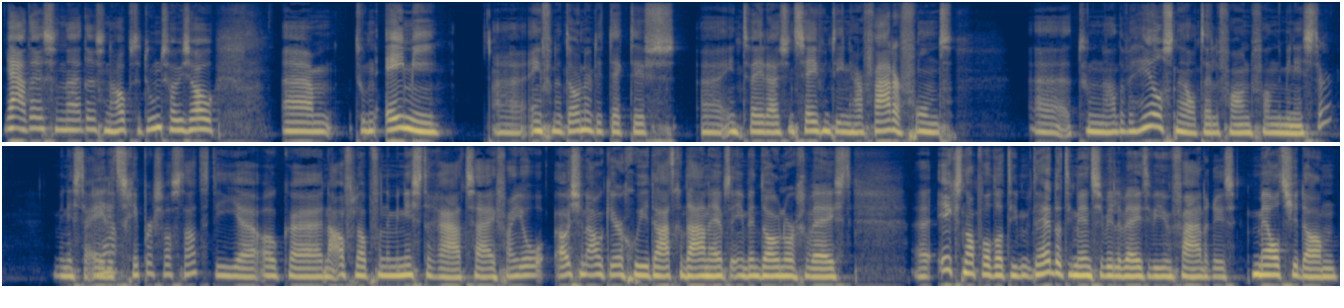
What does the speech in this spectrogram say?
Ja, er is een, eh, er is een hoop te doen. Sowieso, ehm, toen Amy, een van de donordetectives, in 2017 haar vader vond, toen hadden we heel snel telefoon van de minister. Minister Edith Ja. Schippers was dat, die eh, ook eh, na afloop van de ministerraad zei van... joh, als je nou een keer een goede daad gedaan hebt en je bent donor geweest... eh, ik snap wel dat die, hè, dat die mensen willen weten wie hun vader is. Meld je dan.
